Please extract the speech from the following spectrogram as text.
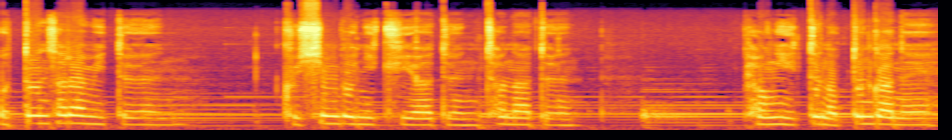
어떤 사람이든 그 신분이 귀하든 천하든 병이 있든 없든 간에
